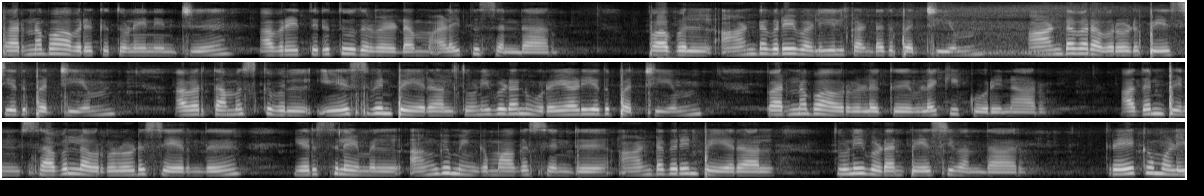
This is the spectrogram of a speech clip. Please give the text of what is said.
பர்ணபா அவருக்கு துணை நின்று அவரை திருத்தூதர்களிடம் அழைத்து சென்றார். பவுல் ஆண்டவரை வழியில் கண்டது பற்றியும் ஆண்டவர் அவரோடு பேசியது பற்றியும் அவர் தமஸ்குவில் இயேசுவின் பெயரால் துணிவுடன் உரையாடியது பற்றியும் பர்ணபா அவர்களுக்கு விளக்கி கூறினார். அதன்பின் சவுல் அவர்களோடு சேர்ந்து எருசலேமில் அங்குமிங்குமாக சென்று ஆண்டவரின் பெயரால் துணிவுடன் பேசி வந்தார். கிரேக்க மொழி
